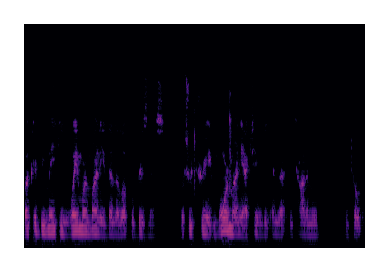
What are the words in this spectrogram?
but could be making way more money than the local business, which would create more money activity in the economy in total.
